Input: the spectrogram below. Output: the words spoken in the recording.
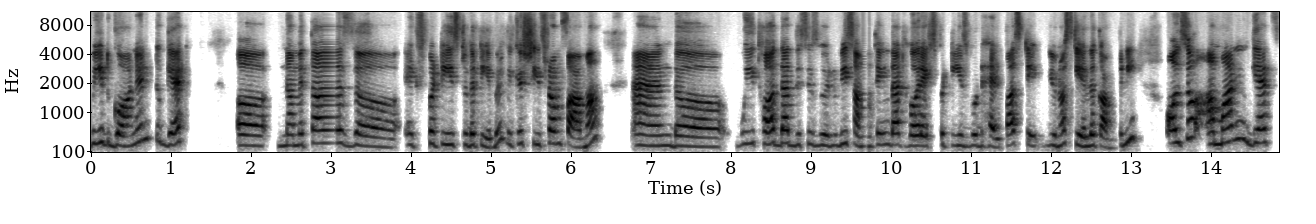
we'd gone in to get uh, namita's uh, expertise to the table because she's from pharma and uh, we thought that this is going to be something that her expertise would help us take you know scale the company. Also aman gets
